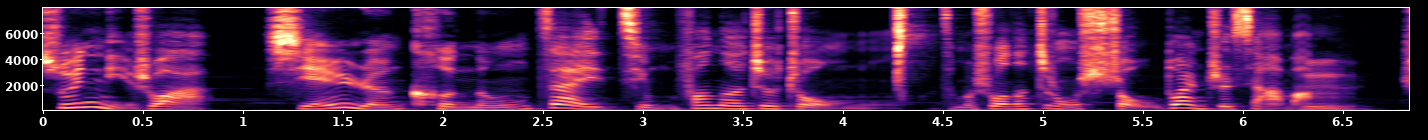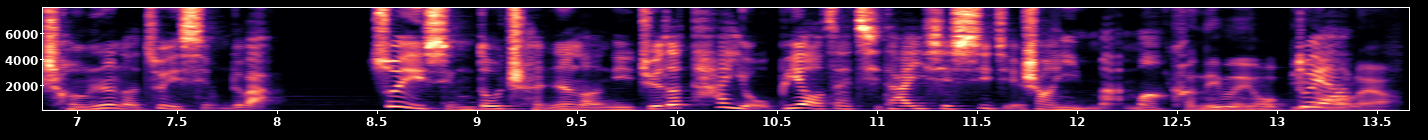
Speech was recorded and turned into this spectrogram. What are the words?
所以你说啊，嫌疑人可能在警方的这种怎么说呢？这种手段之下嘛，嗯，承认了罪行，对吧？罪行都承认了，你觉得他有必要在其他一些细节上隐瞒吗？肯定没有必要了呀。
